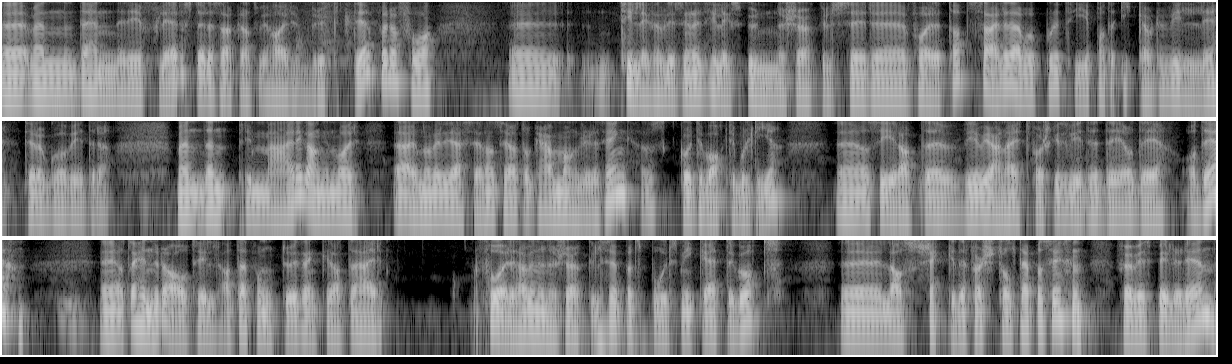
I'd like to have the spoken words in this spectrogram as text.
Uh, men det hender i flere større saker at vi har brukt det for å få Eh, tilleggsopplysninger eller tilleggsundersøkelser eh, foretatt, særlig der hvor politiet på en måte ikke har vært villig til å gå videre. Men den primære gangen vår er når vi leser og ser at ok, her mangler det ting, så går vi tilbake til politiet eh, og sier at vi vil gjerne ha etterforsket videre det og det og det. At det hender det av og til at det er punkter vi tenker at det her foretar vi en undersøkelse på et spor som ikke er ettergått. La oss sjekke det først, holdt jeg på å si, før vi spiller det inn.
